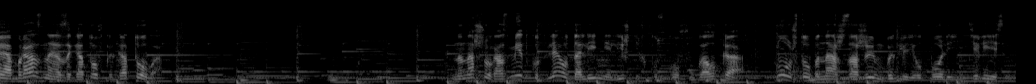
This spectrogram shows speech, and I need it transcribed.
П-образная заготовка готова. Наношу разметку для удаления лишних кусков уголка, ну, чтобы наш зажим выглядел более интереснее.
